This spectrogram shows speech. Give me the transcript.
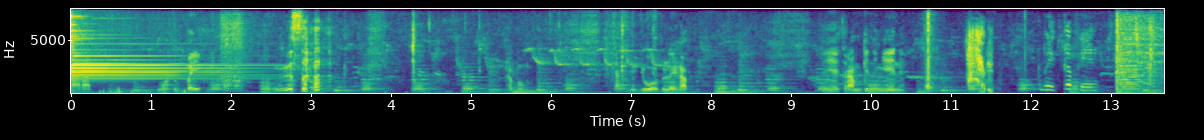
น่ารัก หัวตุ้มเป๊กเออสอืมครับผมจับยั่วๆไปเลยครับ นี่ทรัมป์กินอย่างงี้เนี่ยเผ็ดก็เผ็ดเ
